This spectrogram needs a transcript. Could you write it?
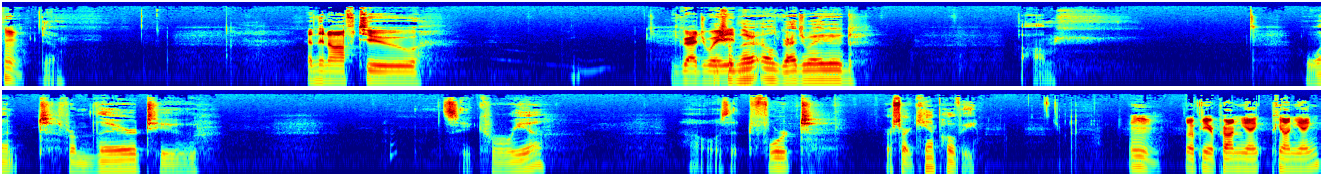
Hmm. Yeah. And then off to you graduated. From there, I graduated. Um, went from there to let's see, Korea. Oh, was it Fort or sorry, Camp Hovey? Mm. Up near Pyongyang. Pyongyang.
